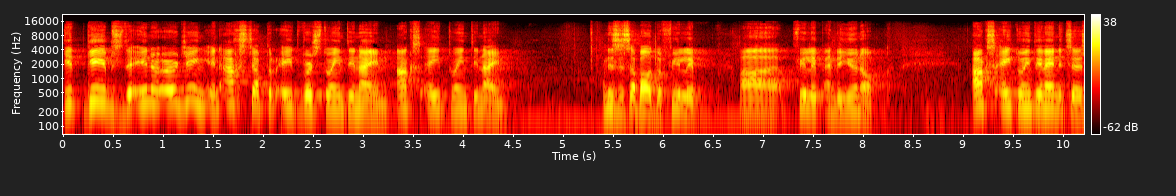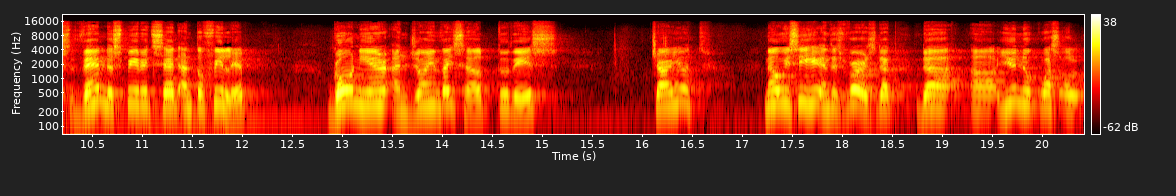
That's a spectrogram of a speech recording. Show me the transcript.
it gives the inner urging in Acts chapter 8, verse 29. Acts 8, 29. This is about the Philip, uh, Philip and the eunuch. Acts 8, 29, it says, Then the Spirit said unto Philip, Go near and join thyself to this chariot. Now we see here in this verse that the uh, eunuch was, all,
